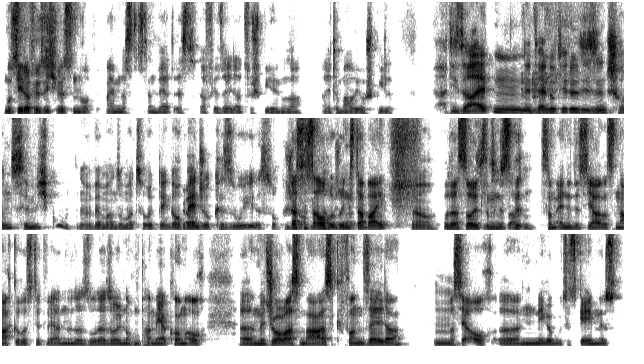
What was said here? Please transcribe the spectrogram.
muss jeder für sich wissen, ob einem das, das dann wert ist, dafür Zelda zu spielen oder alte Mario-Spiele. Ja, diese alten Nintendo-Titel, die sind schon ziemlich gut, ne? wenn man so mal zurückdenkt. Auch Ja. Banjo Kazooie ist doch Das ist auch übrigens Start. dabei. Ja. Oder es soll so zumindest Sachen. zum Ende des Jahres nachgerüstet werden oder so. Da sollen noch ein paar mehr kommen. Auch äh, Majora's Mask von Zelda, Mhm. was ja auch äh, ein mega gutes Game ist.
